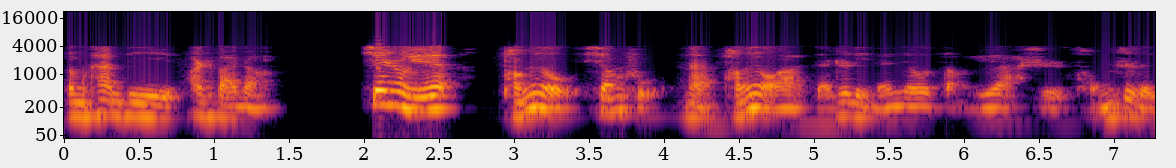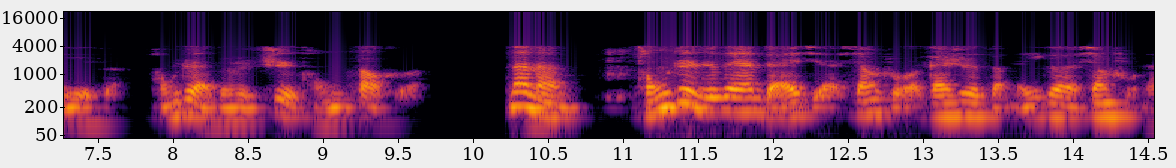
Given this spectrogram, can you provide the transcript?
那么看第二十八章，先生曰：“朋友相处，那朋友啊，在这里面就等于啊是同志的意思。同志就是志同道合。那呢，同志之间在一起相处，该是怎么一个相处呢？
